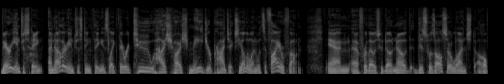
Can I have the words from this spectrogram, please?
Very interesting. Another interesting thing is like there were two hush hush major projects. The other one was the fire phone. And uh, for those who don't know th- this was also launched all,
